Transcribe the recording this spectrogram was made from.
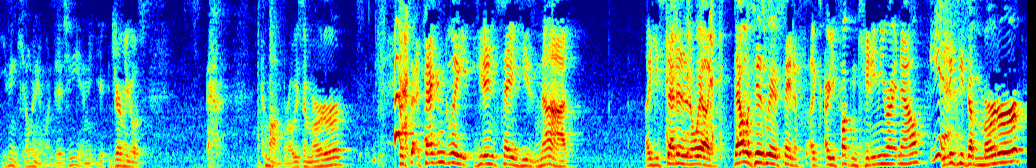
he didn't kill anyone, did he? And he, Jeremy goes, "Come on, bro, he's a murderer." Te- technically, he didn't say he's not. Like he said it in a way like that was his way of saying, it. "Like, are you fucking kidding me right now? You think he's a murderer?"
